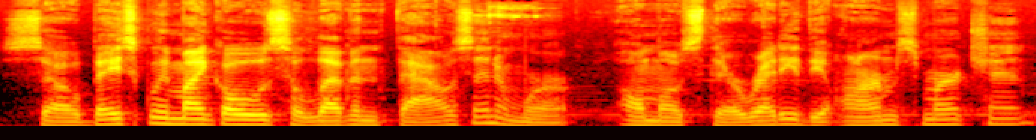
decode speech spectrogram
So basically my goal is 11,000 and we're almost there ready. The arms merchant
